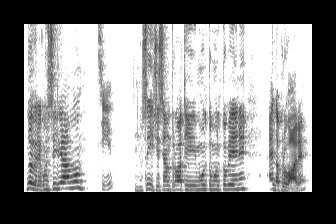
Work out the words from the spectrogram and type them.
Noi ve le consigliamo? Sì. Sì, ci siamo trovati molto molto bene. È da provare,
